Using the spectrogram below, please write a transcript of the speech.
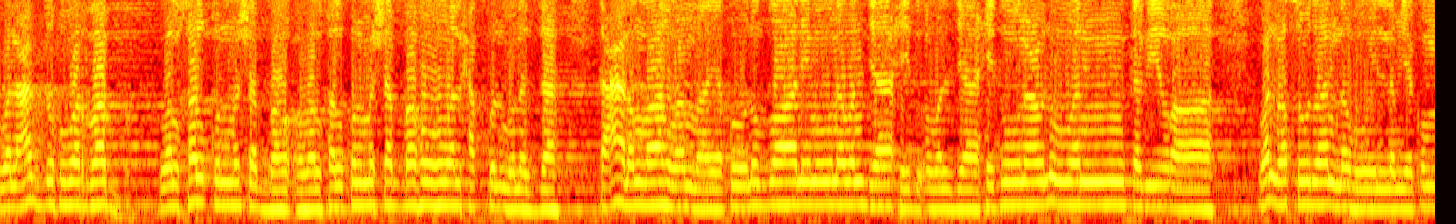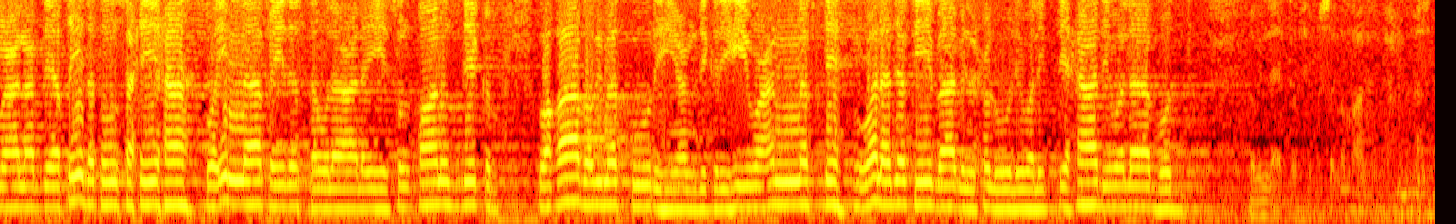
والعبد هو الرب. والخلق المشبه والخلق المشبه هو الحق المنزه. تعالى الله عما يقول الظالمون والجاحد والجاحدون علوا كبيرا. والمقصود أنه إن لم يكن مع العبد عقيدة صحيحة وإلا فإذا استولى عليه سلطان الذكر وغاب بمذكوره عن ذكره وعن نفسه ولج في باب الحلول والاتحاد ولا بد. وبالله التوفيق. صلى الله عليه وسلم.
